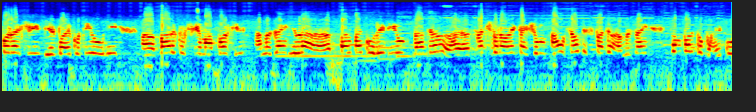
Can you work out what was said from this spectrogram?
पढाइखेरि भेट भएको थियो उनी बाह्र कक्षामा पढ्थ्यो हाम्रो चाहिँ एउटा पाल्पाको रेडियोबाट साथी बनाउने कार्यक्रम आउँछ। त्यसबाट हाम्रो चाहिँ सम्पर्क भएको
